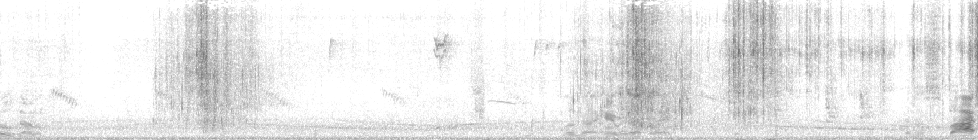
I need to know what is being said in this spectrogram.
Oh, got him. Look, got a hammer that way. That's a spot.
